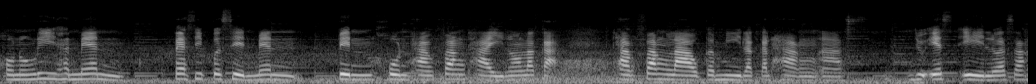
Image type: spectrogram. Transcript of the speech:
ของน้องลี่ทันแม่น 80%แม่นเป็นคนทางฝั่งไทยเนาะแล้วก็ทางฝั่งลาวก็มีแล้วก็ทางอ่า USA หรือว่าสห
